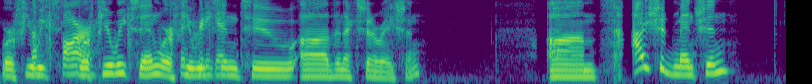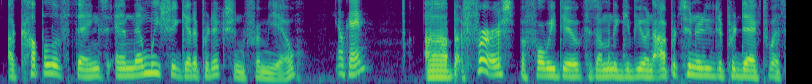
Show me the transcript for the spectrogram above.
We're a few Thus weeks far. we're a few weeks in. We're a few weeks good. into uh, the next generation. Um, I should mention a couple of things, and then we should get a prediction from you. Okay. Uh, but first, before we do, because I'm going to give you an opportunity to predict with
